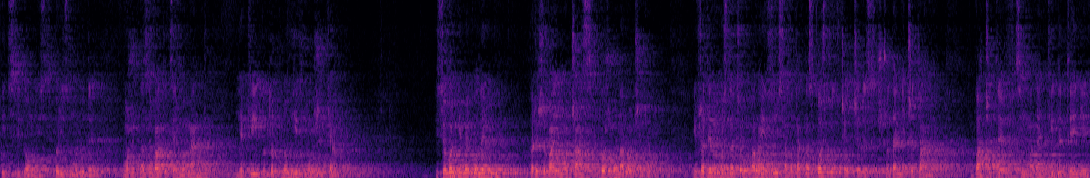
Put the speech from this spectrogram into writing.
підсвідомість. По-різному люди можуть називати цей момент, який доторкнув їхнього життя. І сьогодні ми, коли переживаємо час Божого народження і вже дивимося на цього Пана Ісуса, бо так нас Костюл вчить через щоденні читання, бачити в цій маленькій дитині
